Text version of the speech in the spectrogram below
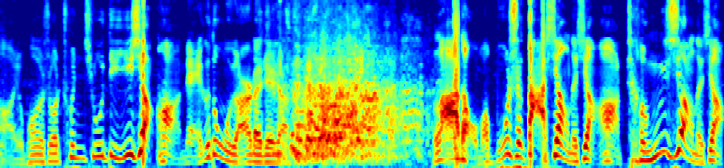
啊，有朋友说春秋第一相啊，哪个动物园的这是？拉倒吧，不是大象的象啊，丞相的相。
